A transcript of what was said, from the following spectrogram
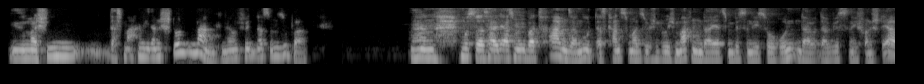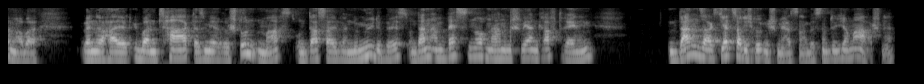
diese Maschinen, das machen die dann stundenlang ne, und finden das dann super. Dann musst du das halt erstmal übertragen und sagen, gut, das kannst du mal zwischendurch machen und da jetzt ein bisschen nicht so runden, da, da wirst du nicht von sterben, aber wenn du halt über einen Tag das mehrere Stunden machst und das halt, wenn du müde bist und dann am besten noch nach einem schweren Krafttraining und dann sagst, jetzt hatte ich Rückenschmerzen, dann bist du natürlich am Arsch. Ne?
